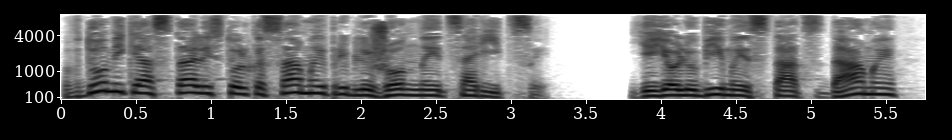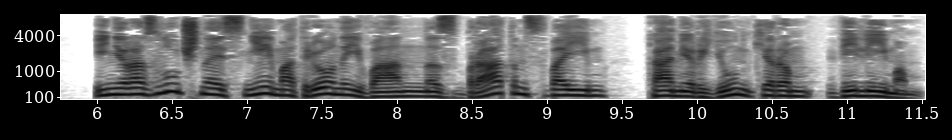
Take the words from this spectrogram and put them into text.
В домике остались только самые приближенные царицы, ее любимые статс-дамы и неразлучная с ней Матрена Ивановна с братом своим, камер-юнкером Велимом.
